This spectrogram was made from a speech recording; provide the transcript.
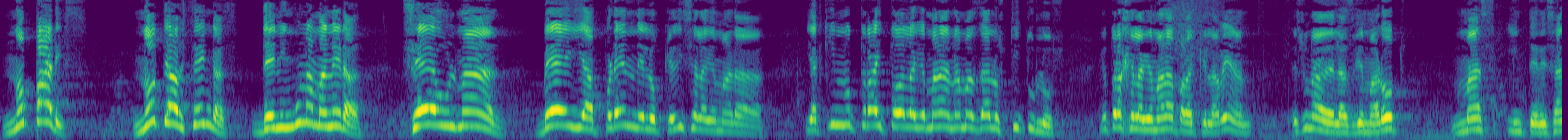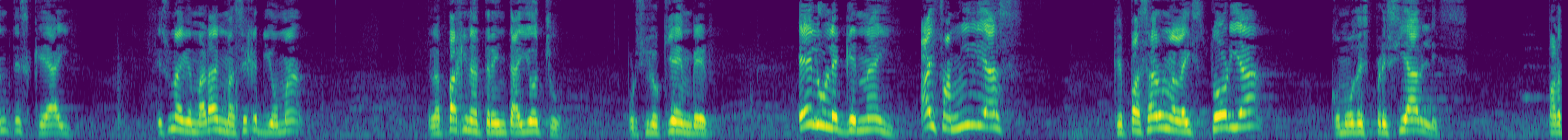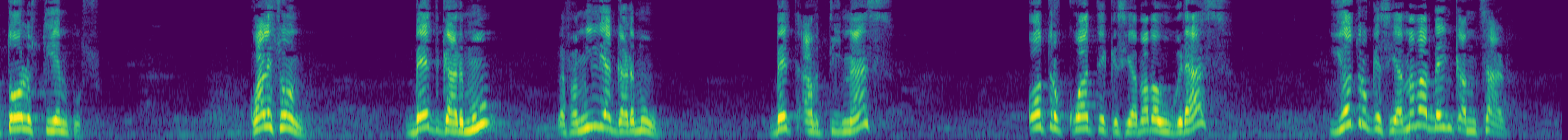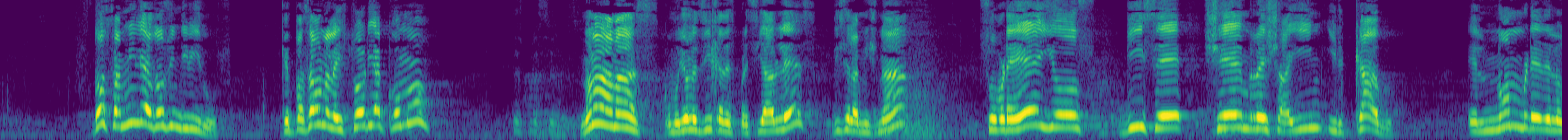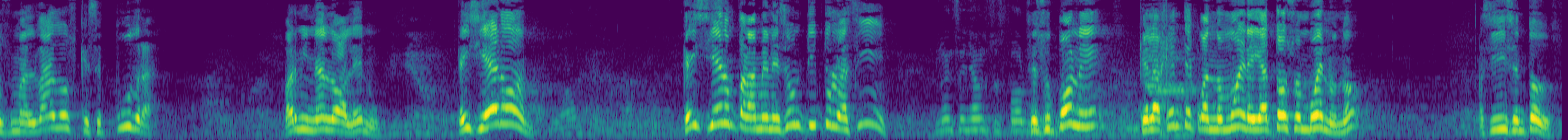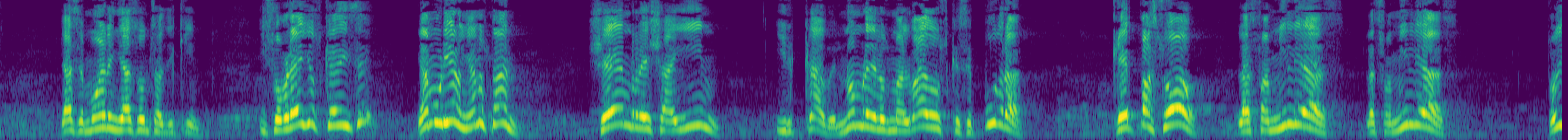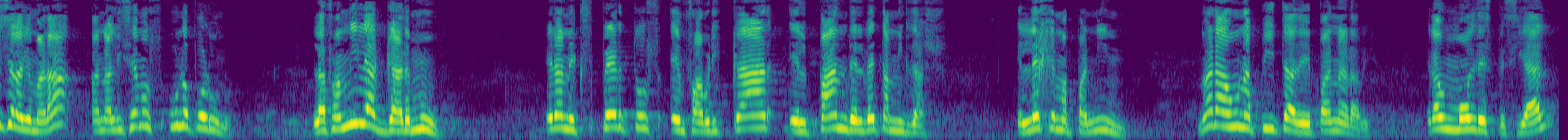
no pares, no te abstengas, de ninguna manera. Seulmad, ve y aprende lo que dice la Gemara. Y aquí no trae toda la Gemara, nada más da los títulos. Yo traje la Gemara para que la vean. Es una de las Gemarot más interesantes que hay. Es una Gemara en Masejet Yomá, en la página 38, por si lo quieren ver. Genai. Hay familias que pasaron a la historia como despreciables para todos los tiempos. ¿Cuáles son? Bet Garmú, la familia Garmú. Bet Abtinaz, otro cuate que se llamaba Ugras y otro que se llamaba Ben Kamzar. Dos familias, dos individuos que pasaron a la historia como no nada más, como yo les dije, despreciables, dice la Mishnah, sobre ellos dice Shem Reshaim Irkab, el nombre de los malvados que se pudra. Barminalo Alenu. ¿Qué hicieron? ¿Qué hicieron para amanecer un título así? No enseñaron sus formas. Se supone que la gente cuando muere ya todos son buenos, ¿no? Así dicen todos. Ya se mueren, ya son tzadikim. ¿Y sobre ellos qué dice? Ya murieron, ya no están. Shem Reshaim Irkab, el nombre de los malvados que se pudra. ¿Qué pasó? Las familias, las familias. Entonces dice la Gemara, analicemos uno por uno. La familia Garmú eran expertos en fabricar el pan del Bet Migdash, el eje mapanim. No era una pita de pan árabe, era un molde especial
